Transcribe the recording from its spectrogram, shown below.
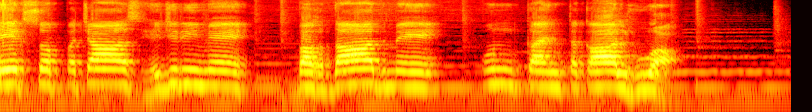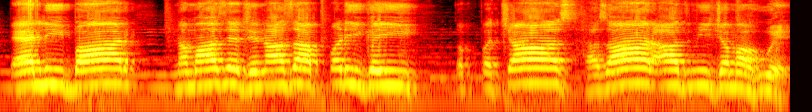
150 हिजरी में बगदाद में उनका इंतकाल हुआ। पहली बार नमाज़ जनाजा पढ़ी गई तो पचास हज़ार आदमी जमा हुए।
